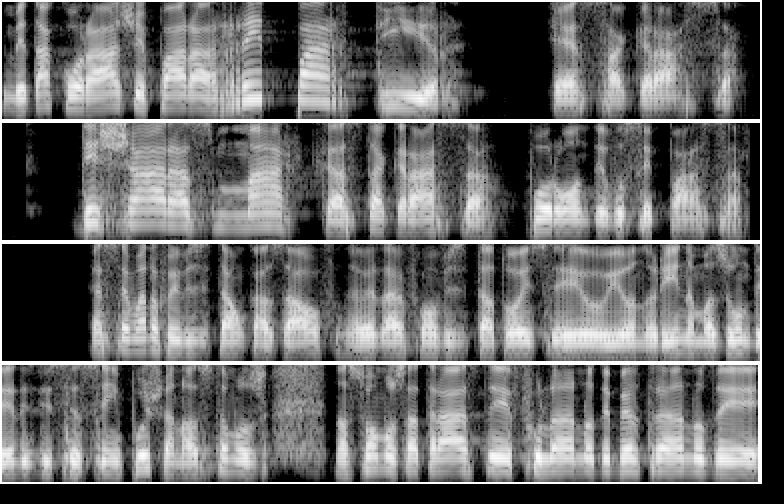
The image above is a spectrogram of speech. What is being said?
me dá coragem para repartir essa graça, deixar as marcas da graça por onde você passa. Essa semana fui visitar um casal, na verdade fomos visitar dois, eu e Honorina, mas um deles disse assim: "Puxa, nós estamos nós somos atrás de fulano, de Beltrano, de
